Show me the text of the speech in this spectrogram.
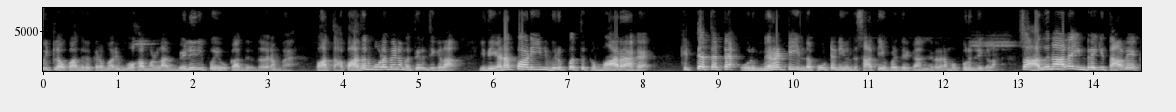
வீட்டில் உட்காந்துருக்கிற மாதிரி முகமெல்லாம் வெளிரி போய் உட்காந்துருந்ததை நம்ம பார்த்தோம். அப்போ அதன் மூலமே நம்ம தெரிஞ்சுக்கலாம். இது எடப்பாடியின் விருப்பத்துக்கு மாறாக கிட்டத்தட்ட ஒரு மிரட்டி இந்த கூட்டணி வந்து சாத்தியப்படுத்தியிருக்காங்கிறத நம்ம புரிஞ்சுக்கலாம். ஸோ அதனால இன்றைக்கு தாவேக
